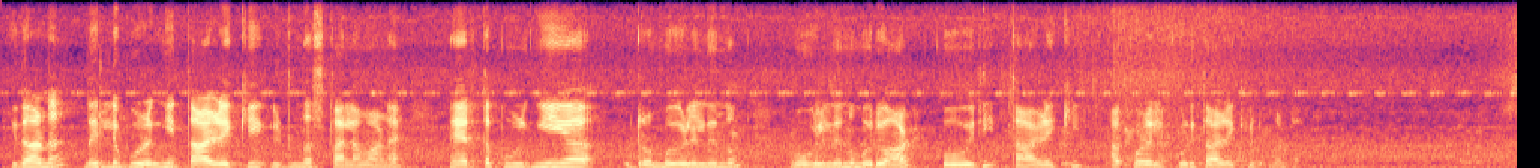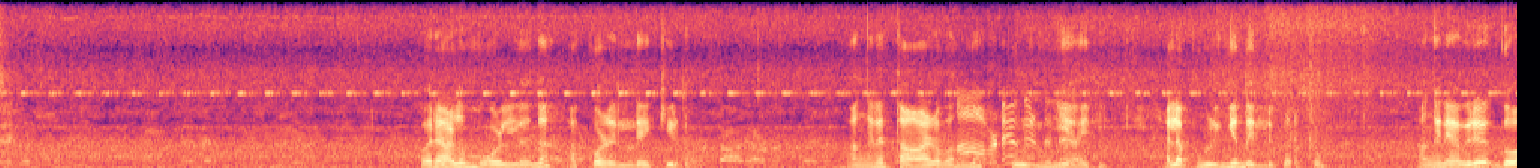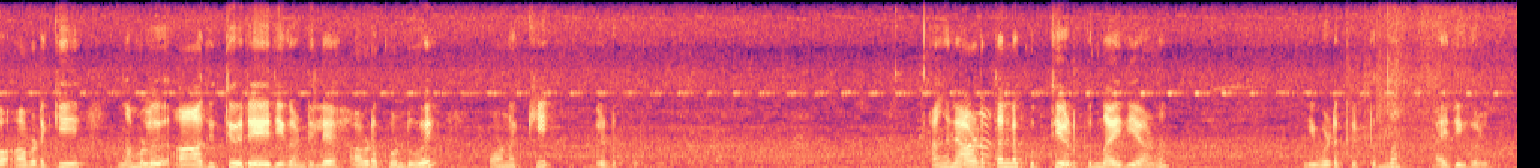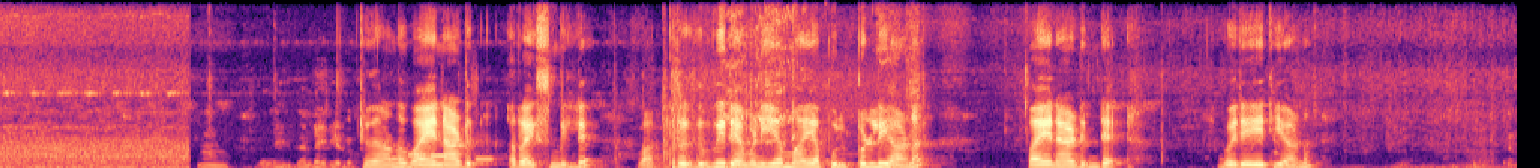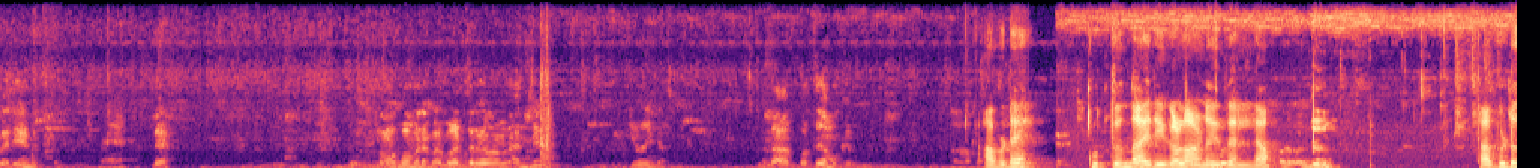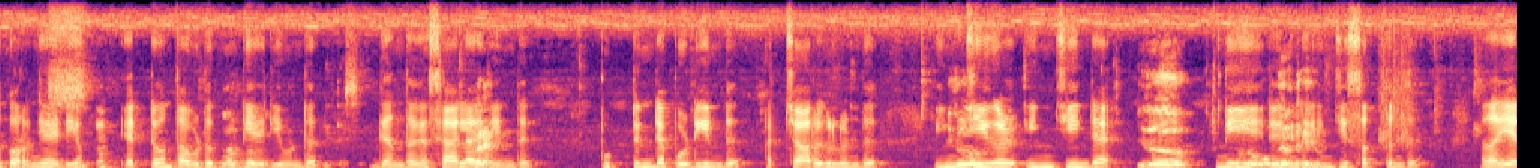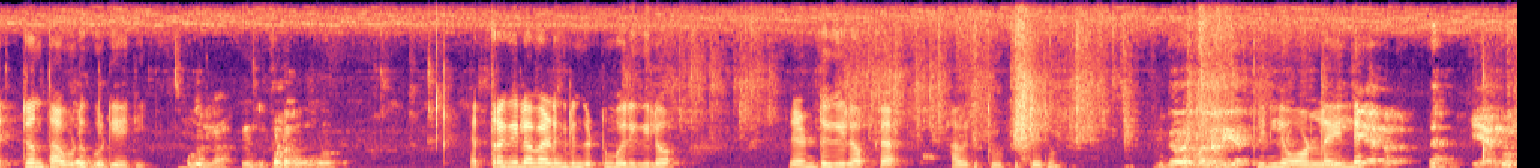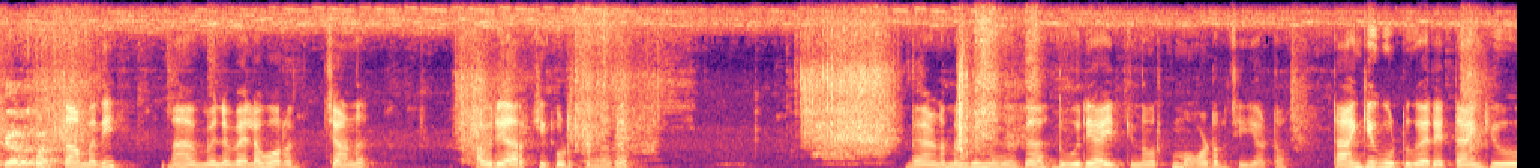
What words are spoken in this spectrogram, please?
ഇതാണ് നെല്ല് പുഴുങ്ങി താഴേക്ക് ഇടുന്ന സ്ഥലമാണ്. നേരത്തെ പുഴുങ്ങിയ ഡ്രമ്മുകളിൽ നിന്നും മുകളിൽ നിന്നും ഒരു ആൾ കോരി താഴേക്ക് ആ കുഴലിൽ കൂടി താഴേക്ക് ഇടുന്നുണ്ട്. ഒരാൾ മുകളിൽ നിന്ന് ആ കുഴലിലേക്ക് ഇടും. അങ്ങനെ താഴെ വന്ന് പുഴുങ്ങി അരി അല്ല പുഴുങ്ങി നെല്ല് കിടക്കും. അങ്ങനെ അവർ ഗോ അവിടേക്ക് നമ്മൾ ആദ്യത്തെ ഒരു ഏരിയ കണ്ടില്ലേ? അവിടെ കൊണ്ടുപോയി ഉണക്കി എടുക്കും. അങ്ങനെ അവിടെ തന്നെ കുത്തിയെടുക്കുന്ന അരിയാണ് ഇവിടെ കിട്ടുന്ന അരികൾ. ഇതാണ് വയനാട് റൈസ് മില്ല്. പ്രകൃതി രമണീയമായ പുൽപ്പള്ളിയാണ് വയനാടിന്റെ ഒരു ഏരിയ ആണ് അവിടെ കുത്തുന്ന അരികളാണ് ഇതെല്ലാം. തവിട് കുറഞ്ഞ അരിയും ഏറ്റവും തവിട് കൂടിയ അരിയുണ്ട്. ഗന്ധകശാല അരിയുണ്ട്. പുട്ടിന്റെ പൊടിയുണ്ട്. അച്ചാറുകളുണ്ട്. ഇഞ്ചികൾ ഇഞ്ചീന്റെ ഇഞ്ചി സത്തുണ്ട്. അതാ ഏറ്റവും തവിട് കൂടിയ അരി. എത്ര കിലോ വേണമെങ്കിലും കിട്ടും? ഒരു കിലോ രണ്ട് കിലോ ഒക്കെ അവർ തൂക്കിത്തരും. പിന്നെ ഓൺലൈനിൽ കൊടുത്താൽ മതി. പിന്നെ വില കുറച്ചാണ് അവർ ഇറക്കി കൊടുക്കുന്നത്. വേണമെങ്കിൽ നിങ്ങൾക്ക് ദൂരെ ആയിരിക്കുന്നവർക്കും ഓർഡർ ചെയ്യാം കേട്ടോ താങ്ക് യു കൂട്ടുകാരെ. Thank you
